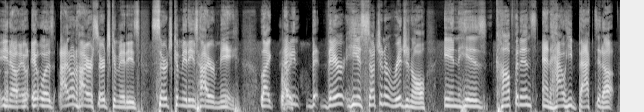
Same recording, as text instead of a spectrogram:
you know, it, it was I don't hire search committees. Search committees hire me. Like I mean, th- there he is such an original in his confidence and how he backed it up.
